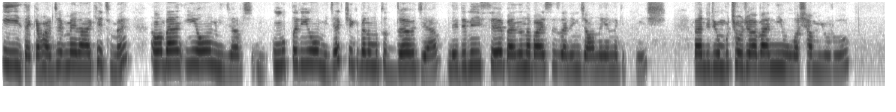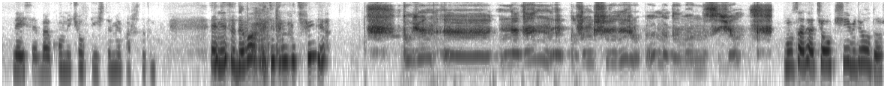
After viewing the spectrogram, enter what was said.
İyi Zekabacı merak etme. Ama ben iyi olmayacağım. Umutlar iyi olmayacak. Çünkü ben Umut'u döveceğim. Nedeni ise benden habersiz Ali'nin canlı yanına gitmiş. Ben de diyorum bu çocuğa ben niye ulaşamıyorum. Neyse ben konuyu çok değiştirmeye başladım. En iyisi devam edelim videoya. Bugün e, neden uzun bir süredir olmadığımı anlatacağım. Bunu zaten çok kişi biliyordur.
